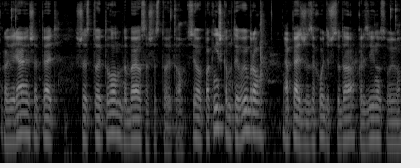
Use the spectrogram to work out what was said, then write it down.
Проверяешь опять. Шестой том, добавился шестой том. Все, по книжкам ты выбрал. Опять же заходишь сюда, в корзину свою.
